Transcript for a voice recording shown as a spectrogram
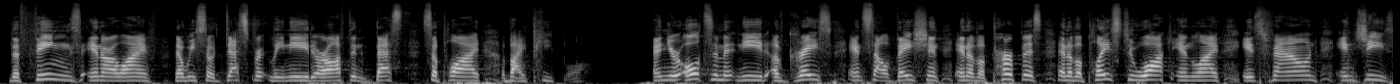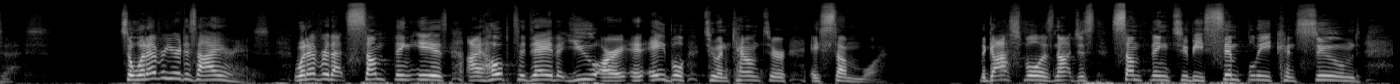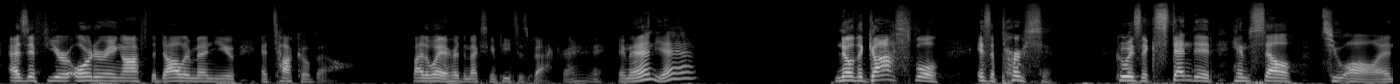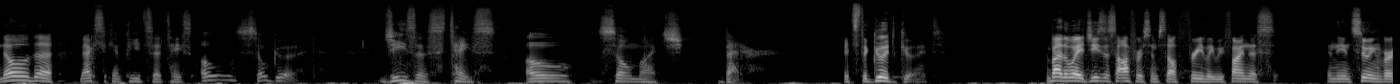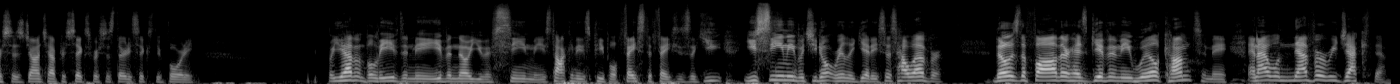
The things in our life that we so desperately need are often best supplied by people. And your ultimate need of grace and salvation and of a purpose and of a place to walk in life is found in Jesus. So, whatever your desire is, whatever that something is, I hope today that you are able to encounter a someone. The gospel is not just something to be simply consumed as if you're ordering off the dollar menu at Taco Bell. By the way, I heard the Mexican pizza's back, right? Amen? Yeah. No, the gospel is a person who has extended himself to all. And though the Mexican pizza tastes oh so good, Jesus tastes oh so much better. It's the good good. And by the way, Jesus offers himself freely. We find this in the ensuing verses, John chapter 6, verses 36 through 40. But you haven't believed in me, even though you have seen me. He's talking to these people face to face. He's like, you, you see me, but you don't really get it. He says, However, those the Father has given me will come to me, and I will never reject them.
